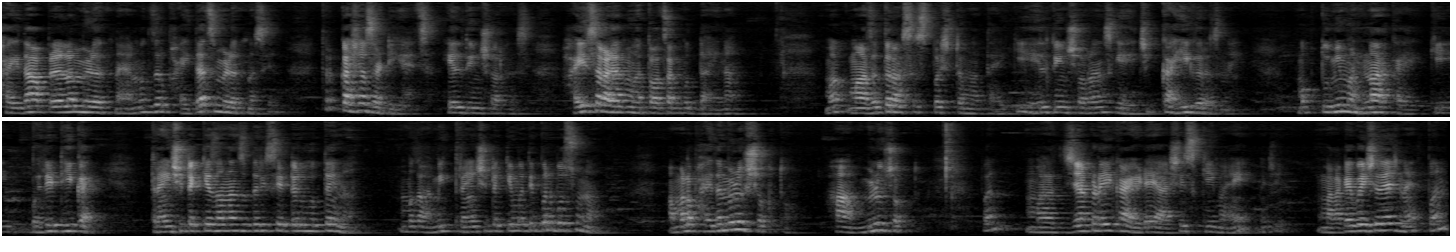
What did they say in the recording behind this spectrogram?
फायदा आपल्याला मिळत नाही. मग जर फायदाच मिळत नसेल तर कशासाठी घ्यायचं? हेल्थ इन्शुरन्स हाही सगळ्यात महत्त्वाचा मुद्दा आहे ना. मग माझं तर असं स्पष्ट मत आहे की हेल्थ इन्शुरन्स घ्यायची काही गरज नाही. मग तुम्ही म्हणणार काय की भले ठीक आहे त्र्याऐंशी टक्के जणांचं तरी सेटल होतंय ना. मग आम्ही त्र्याऐंशी टक्केमध्ये पण बसू ना. आम्हाला फायदा मिळू शकतो. हां मिळू शकतो. पण माझ्याकडे एक आयडिया आहे अशी स्कीम आहे. म्हणजे मला काही पैसे द्यायचे नाहीत पण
